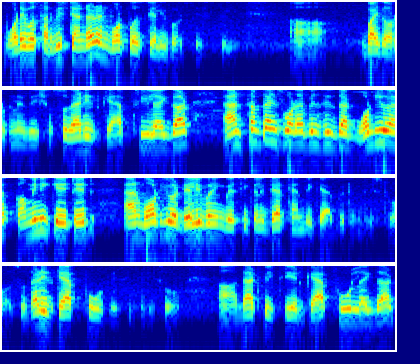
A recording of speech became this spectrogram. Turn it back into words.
whatever service standard and what was delivered by the organization. So, that is gap 3 like that and sometimes what happens is that what you have communicated and what you are delivering basically there can be gap between these two also that is gap 4 basically. So, uh, that will create gap 4 like that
